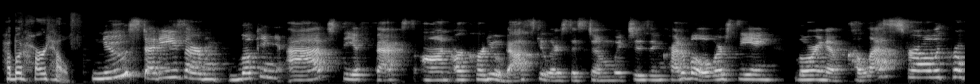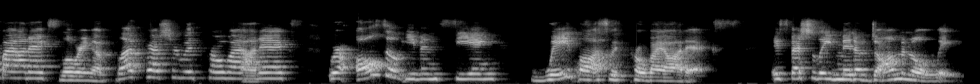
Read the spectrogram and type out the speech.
how about heart health? New studies are looking at the effects on our cardiovascular system, which is incredible. We're seeing lowering of cholesterol with probiotics, lowering of blood pressure with probiotics. We're also even seeing weight loss with probiotics, especially mid abdominal weight.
